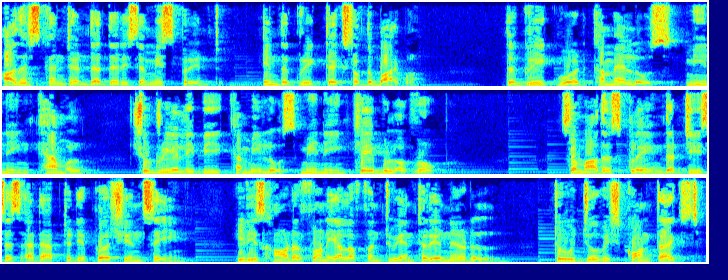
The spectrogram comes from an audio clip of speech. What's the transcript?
Others contend that there is a misprint in the Greek text of the Bible. The Greek word camelos, meaning camel, should really be kamilos, meaning cable or rope. Some others claim that Jesus adapted a Persian saying, it is harder for an elephant to enter a needle to Jewish context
